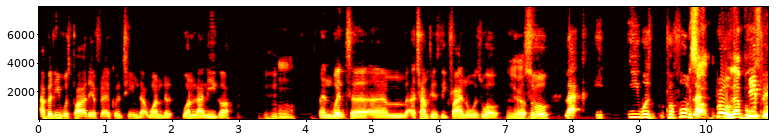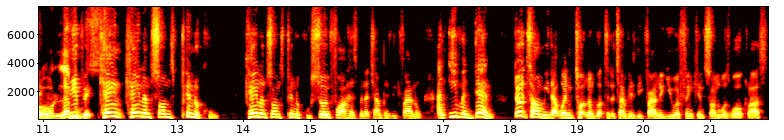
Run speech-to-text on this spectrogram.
I believe, was part of the Atletico team that won the won La Liga Mm. and went to um, a Champions League final as well. Yep. So like he, he was performing It's like, bro levels, keep it, bro. Levels. Keep it. Kane, Kane and Son's pinnacle. Kane and Son's pinnacle so far has been a Champions League final. And even then, don't tell me that when Tottenham got to the Champions League final, you were thinking Son was world class.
